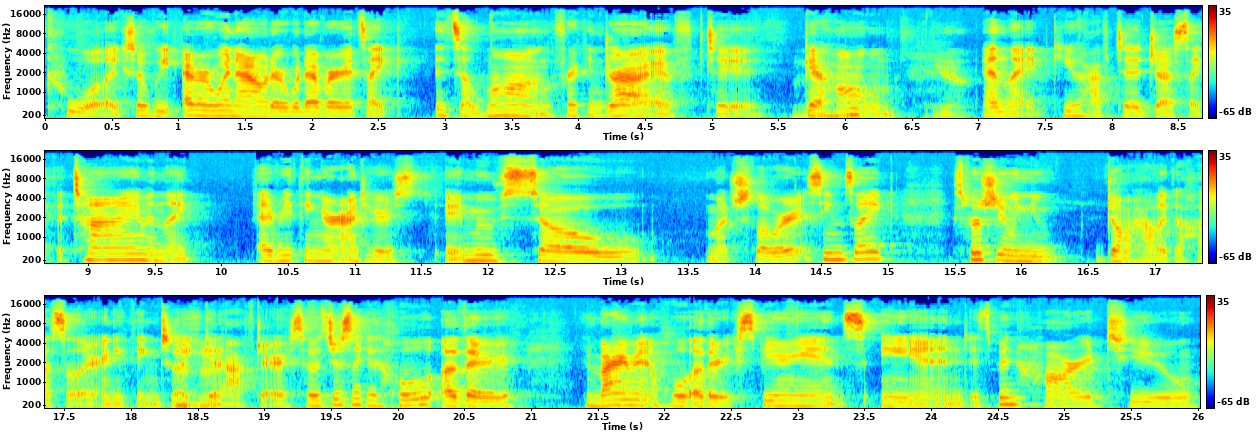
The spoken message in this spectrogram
cool. Like, so if we ever went out or whatever, it's like, it's a long freaking drive to get home. Yeah. And like, you have to adjust like the time and like everything around here, is, it moves so much slower, it seems like, especially when you don't have like a hustle or anything to like get mm-hmm. after. So it's just like a whole other environment, a whole other experience, and it's been hard to,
